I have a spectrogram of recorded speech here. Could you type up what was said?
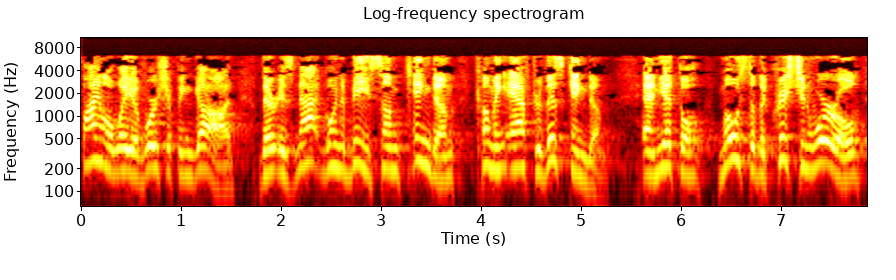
final way of worshiping God. There is not going to be some kingdom coming after this kingdom. And yet the, most of the Christian world,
